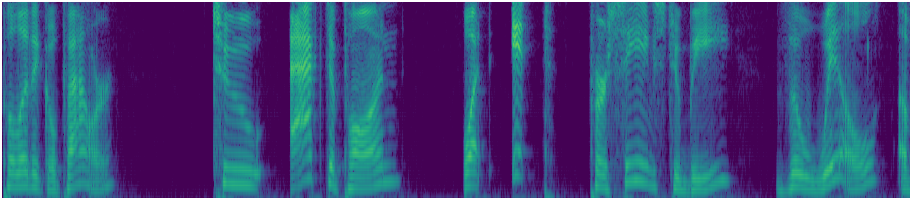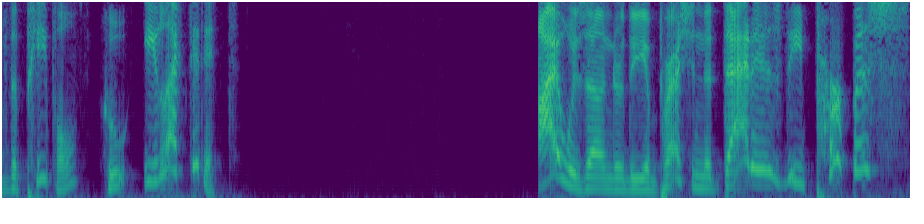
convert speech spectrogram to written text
political power to act upon what it perceives to be the will of the people who elected it? I was under the impression that that is the purpose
